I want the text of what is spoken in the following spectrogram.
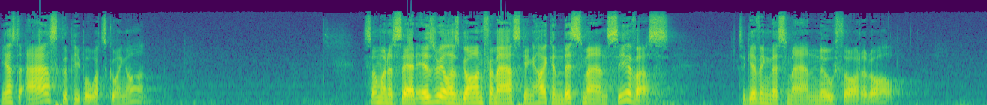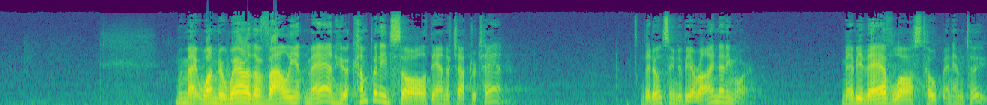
he has to ask the people what's going on. Someone has said Israel has gone from asking, How can this man save us? to giving this man no thought at all. We might wonder where are the valiant men who accompanied Saul at the end of chapter 10? They don't seem to be around anymore. Maybe they have lost hope in him too.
